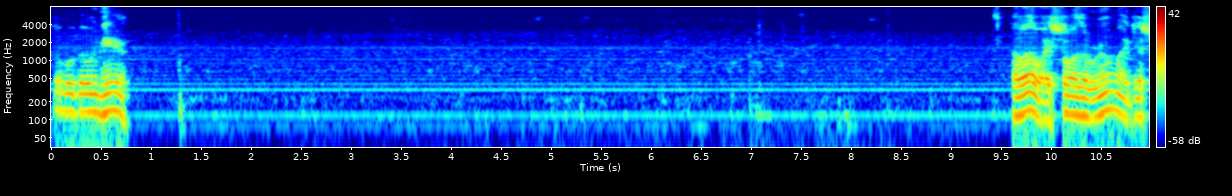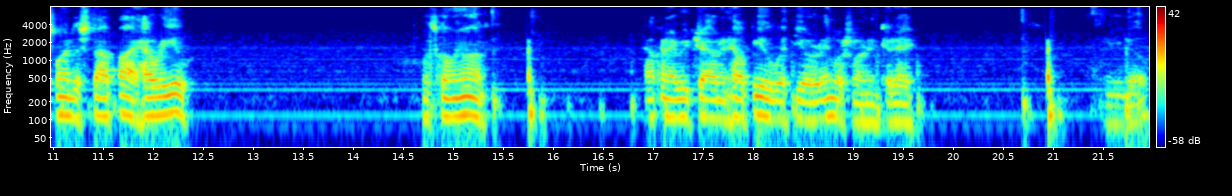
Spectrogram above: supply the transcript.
So we'll go in here. Hello, I saw the room. I just wanted to stop by. How are you? What's going on? How can I reach out and help you with your English learning today? Here you go.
